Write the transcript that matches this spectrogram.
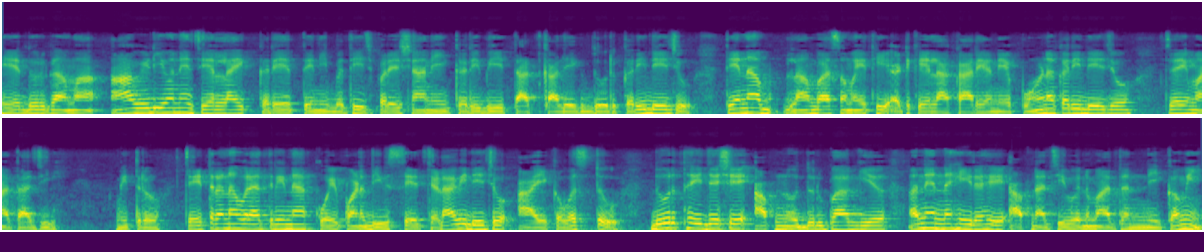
હે દુર્ગામાં આ વિડીયોને જે લાઈક કરે તેની બધી જ પરેશાની ગરીબી તાત્કાલિક દૂર કરી દેજો. તેના લાંબા સમયથી અટકેલા કાર્યને પૂર્ણ કરી દેજો. જય માતાજી. મિત્રો, ચૈત્ર નવરાત્રિના કોઈ પણ દિવસે ચડાવી દેજો આ એક વસ્તુ. દૂર થઈ જશે આપનું દુર્ભાગ્ય અને નહીં રહે આપના જીવનમાં ધનની કમી.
